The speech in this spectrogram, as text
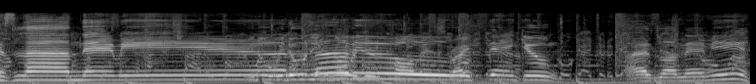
Islam Nemi! You know, we don't love you. right? Thank you! I Islam Nemi!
